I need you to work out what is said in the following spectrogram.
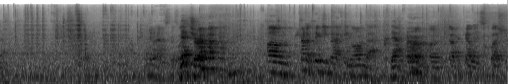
Yeah. Can I ask this? Yeah. Yeah, sure. Um, kind of piggybacking on that, Yeah. on Dr. Kelly's question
